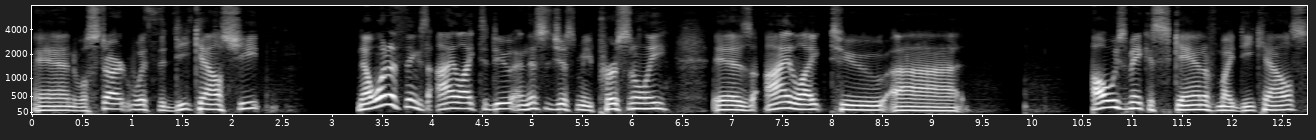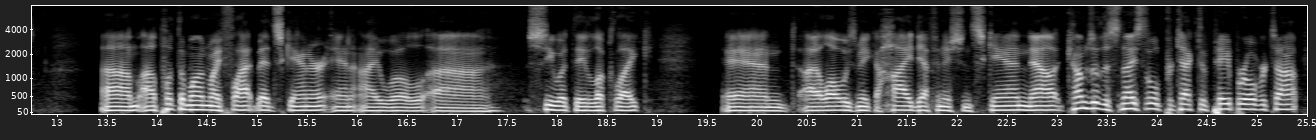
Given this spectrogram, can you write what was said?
and we'll start with the decal sheet. Now, one of the things I like to do, and this is just me personally, is I like to uh, always make a scan of my decals. Um, I'll put them on my flatbed scanner and I will uh, see what they look like. And I'll always make a high definition scan. Now, it comes with this nice little protective paper over top.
